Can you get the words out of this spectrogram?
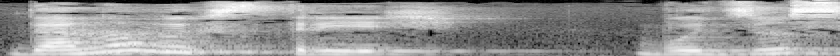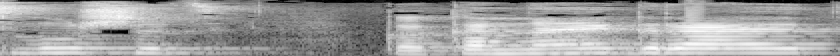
До новых встреч! Будем слушать, как она играет.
